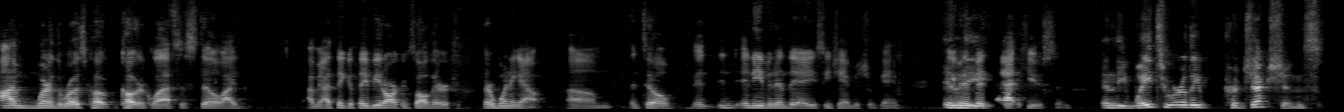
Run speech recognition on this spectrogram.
I'm wearing the rose co- colored glasses still. I I mean I think if they beat Arkansas they're they're winning out um until and, and even in the AAC championship game. In even the- if it's at Houston. In the way too early projections,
